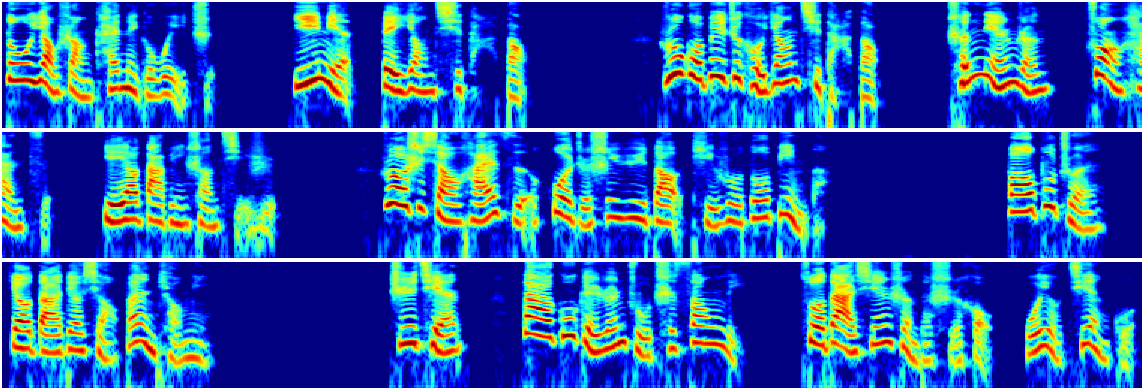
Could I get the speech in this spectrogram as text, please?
都要让开那个位置，以免被阳气打到。如果被这口阳气打到，成年人、壮汉子也要大病上几日；若是小孩子，或者是遇到体弱多病的，保不准要打掉小半条命。之前。大姑给人主持丧礼，做大先生的时候，我有见过。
